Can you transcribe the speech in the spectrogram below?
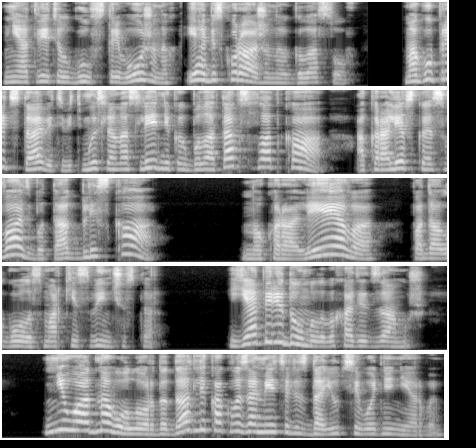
Мне ответил гул встревоженных и обескураженных голосов. Могу представить, ведь мысль о наследниках была так сладка, а королевская свадьба так близка. Но королева, — подал голос маркиз Винчестер, — я передумала выходить замуж. Ни у одного лорда Дадли, как вы заметили, сдают сегодня нервы.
